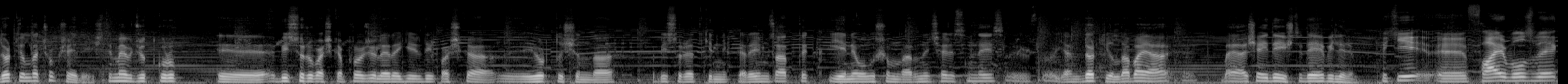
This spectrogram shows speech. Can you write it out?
4 e, yılda çok şey değişti. Mevcut grup e, bir sürü başka projelere girdik. Başka yurt dışında bir sürü etkinliklere imza attık. Yeni oluşumların içerisindeyiz. Yani 4 yılda bayağı bayağı şey değişti diyebilirim. Peki e, Fireballs ve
